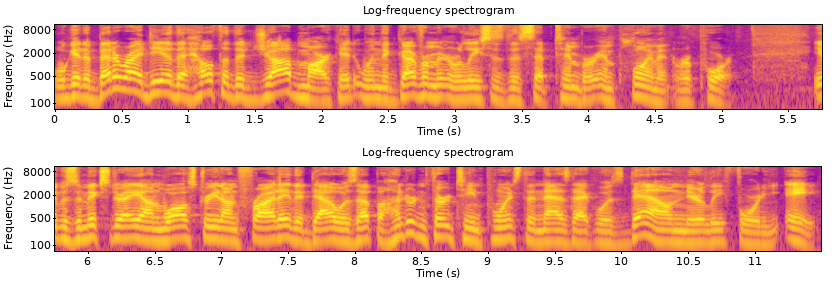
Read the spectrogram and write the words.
we'll get a better idea of the health of the job market when the government releases the September employment report. It was a mixed day on Wall Street on Friday. The Dow was up 113 points, the Nasdaq was down nearly 48.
